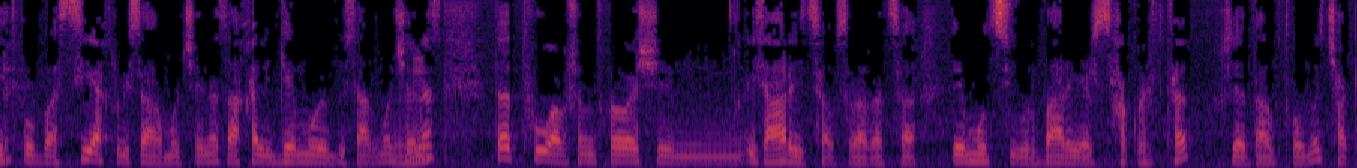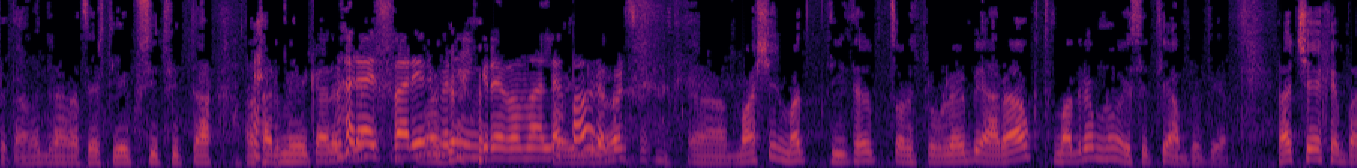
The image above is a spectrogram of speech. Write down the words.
ეთმობა სიახლის აღმოჩენას, ახალი გემოების აღმოჩენას და თუ ამ შემთხვევაში ის არ იცავს რაღაცა ემოციურ ბარიერს საკვებთან, ხშირად აქვთ ხოლმე ჩაკეტავენ რაღაც 1-6 თვით და აღარ მიეკარებიან. მაგრამ ეს ბარიერი მე ინგრევა მალე ხო როგორც მაშინ მათ დიდად წონის პრობლემები არ აქვთ, მაგრამ ნუ ესეთი ამბებია. რაც შეეხება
